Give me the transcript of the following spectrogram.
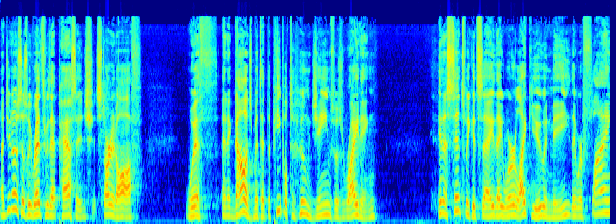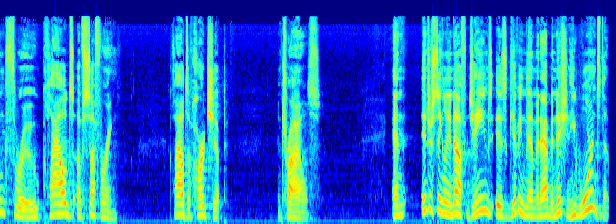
Now, do you notice as we read through that passage, it started off with an acknowledgement that the people to whom James was writing in a sense, we could say they were like you and me, they were flying through clouds of suffering, clouds of hardship and trials. And interestingly enough, James is giving them an admonition. He warns them.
